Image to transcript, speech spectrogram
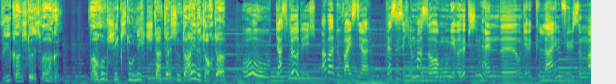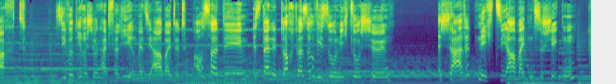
Wie kannst du es wagen? Warum schickst du nicht stattdessen deine Tochter? Oh, das würde ich. Aber du weißt ja, dass sie sich immer Sorgen um ihre hübschen Hände und ihre kleinen Füße macht. Sie wird ihre Schönheit verlieren, wenn sie arbeitet. Außerdem ist deine Tochter sowieso nicht so schön. Es schadet nicht, sie arbeiten zu schicken.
